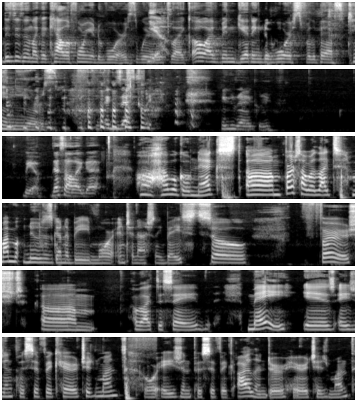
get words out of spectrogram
This isn't like a California divorce where Yeah. it's like, oh, I've been getting divorced for the past 10 years. exactly. exactly. But yeah, that's all I got. Oh, I will go next. Um, first, I would like to. My news is going to be more internationally based. So, first, um, I would like to say May is Asian Pacific Heritage Month or Asian Pacific Islander Heritage Month.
